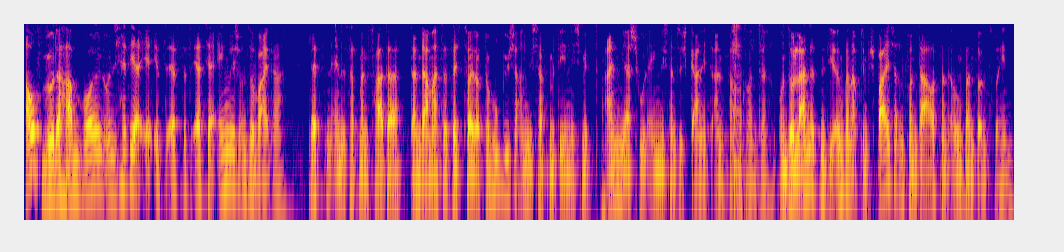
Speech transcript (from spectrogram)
auch würde haben wollen und ich hätte ja jetzt erst das erste Jahr Englisch und so weiter. Letzten Endes hat mein Vater dann damals tatsächlich zwei Doctor Who Bücher angeschafft, mit denen ich mit einem Jahr Schulenglisch natürlich gar nichts anfangen konnte. Und so landeten sie irgendwann auf dem Speicher und von da aus dann irgendwann sonst wohin.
